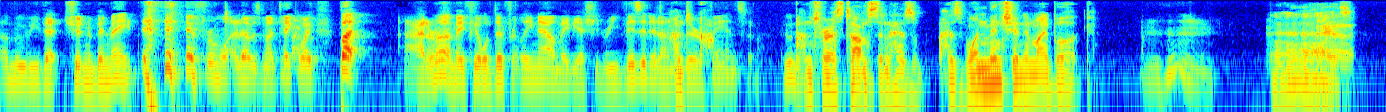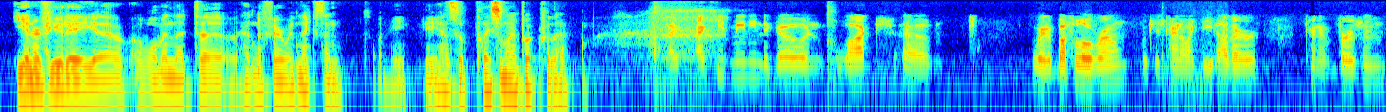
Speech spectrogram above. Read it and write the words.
a movie that shouldn't have been made. from what that was my takeaway. But I don't know. I may feel differently now. Maybe I should revisit it. I know Hunter- they're a fan, so who knows? Hunter S. Thompson has has one mention in my book. Mm-hmm. Yes. Uh, he interviewed a uh, a woman that uh, had an affair with Nixon. So he, he has a place in my book for that. I, I keep meaning to go and watch um, Where the Buffalo Roam, which is kind of like the other kind of version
